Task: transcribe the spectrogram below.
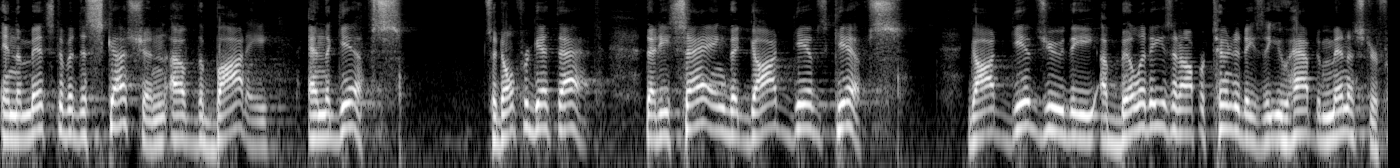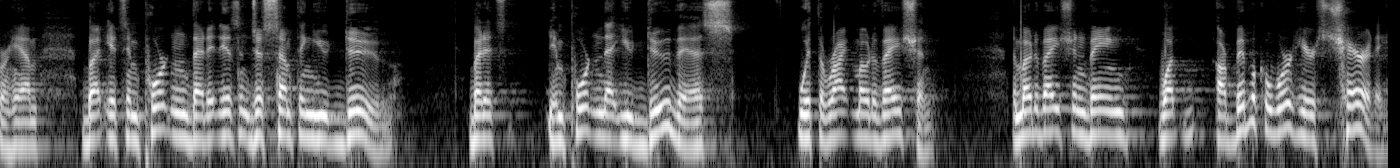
in the midst of a discussion of the body and the gifts. So don't forget that that he's saying that God gives gifts. God gives you the abilities and opportunities that you have to minister for Him, but it's important that it isn't just something you do, but it's important that you do this with the right motivation. The motivation being what our biblical word here is charity.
